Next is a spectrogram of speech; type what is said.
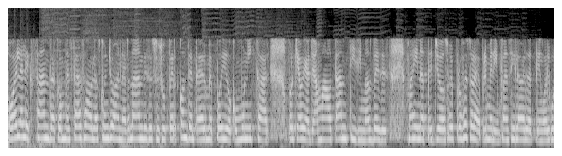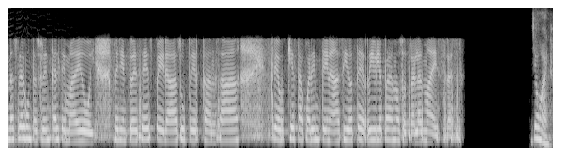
Hola Alexandra, ¿cómo estás? Hablas con Joana Hernández. Estoy súper contenta de haberme podido comunicar porque había llamado tantísimas veces. Imagínate, yo soy profesora de primera infancia y la verdad tengo algunas preguntas frente al tema de hoy. Me siento desesperada, súper cansada. Creo que esta cuarentena ha sido terrible para nosotras las maestras. Joana,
